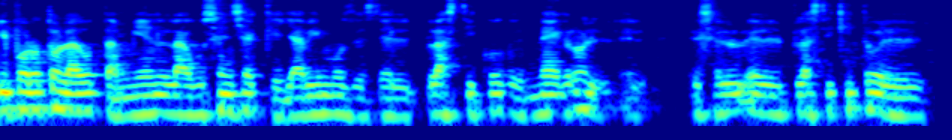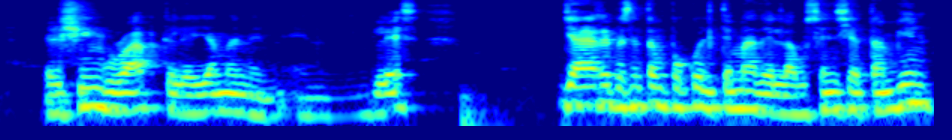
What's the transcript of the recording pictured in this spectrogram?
y por otro lado también la ausencia que ya vimos desde el plástico negro, el, el, el, el plastiquito, el, el shin wrap que le llaman en, en inglés, ya representa un poco el tema de la ausencia también.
